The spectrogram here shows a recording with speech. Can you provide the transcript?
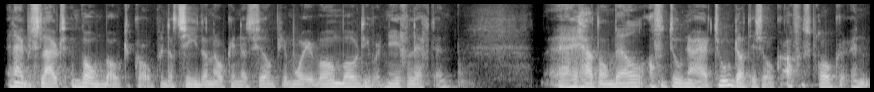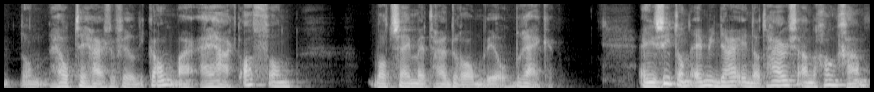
En hij besluit een woonboot te kopen. Dat zie je dan ook in dat filmpje. Een mooie woonboot, die wordt neergelegd. En hij gaat dan wel af en toe naar haar toe. Dat is ook afgesproken. En dan helpt hij haar zoveel hij kan. Maar hij haakt af van wat zij met haar droom wil bereiken. En je ziet dan Emmy daar in dat huis aan de gang gaan.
